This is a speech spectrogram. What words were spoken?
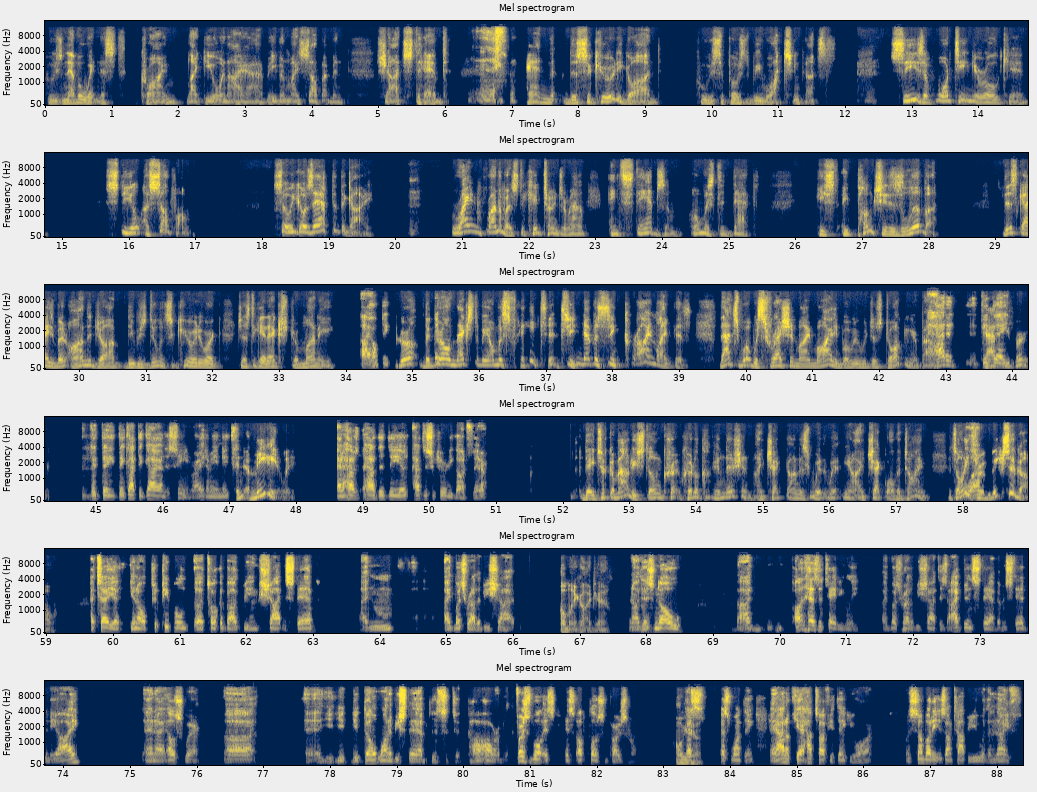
who's never witnessed crime like you and I have. Even myself, I've been shot, stabbed. and the security guard who is supposed to be watching us sees a 14 year old kid steal a cell phone. So he goes after the guy hmm. right in front of us. The kid turns around and stabs him almost to death. He, he punctured his liver. This guy's been on the job. He was doing security work just to get extra money. I hope the girl, the girl next to me almost fainted. She'd never seen crime like this. That's what was fresh in my mind when we were just talking about. How did did Kathy they? Berg. They they got the guy on the scene, right? I mean, they, and immediately. And how how did the uh, how did the security guard fare? They took him out. He's still in cr- critical condition. I checked on this with, with, you know I check all the time. It's only wow. three weeks ago. I tell you, you know, p- people uh, talk about being shot and stabbed I'd I'd much rather be shot. Oh my God, yeah. Now there's no uh, unhesitatingly, I'd much rather be shot. This I've been stabbed. I've been stabbed in the eye and uh, elsewhere. Uh, eh, you, you don't want to be stabbed. It's, it's, horrible. First of all, it's it's up close and personal. Oh that's, yeah, that's one thing. And I don't care how tough you think you are. When somebody is on top of you with a knife,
